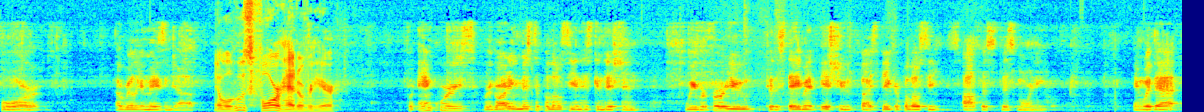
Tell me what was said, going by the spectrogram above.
for a really amazing job. Yeah, well, who's forehead over here? For inquiries regarding Mr. Pelosi and his condition, we refer you to the statement issued by Speaker Pelosi's office this morning. And with that,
